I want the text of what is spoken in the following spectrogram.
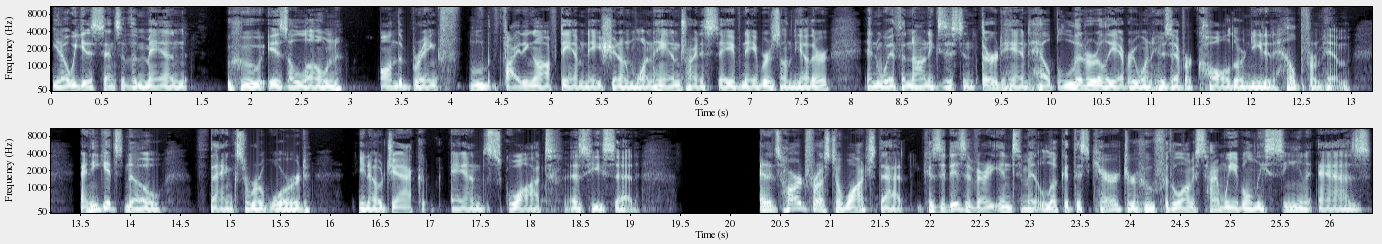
You know, we get a sense of the man who is alone on the brink, fighting off damnation on one hand, trying to save neighbors on the other, and with a non existent third hand, help literally everyone who's ever called or needed help from him. And he gets no thanks or reward, you know, Jack and squat, as he said. And it's hard for us to watch that because it is a very intimate look at this character who, for the longest time, we have only seen as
